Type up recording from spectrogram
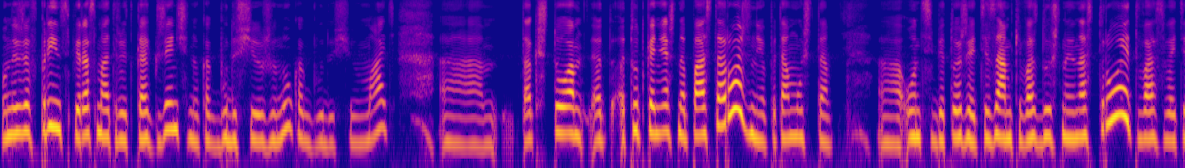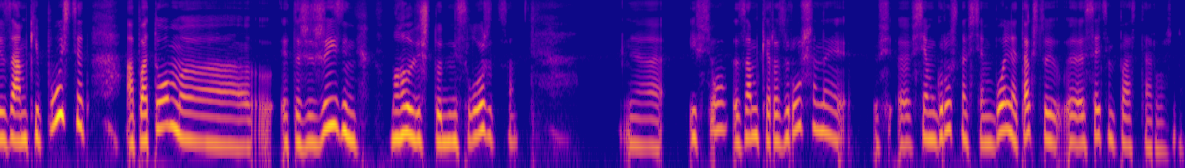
он уже в принципе рассматривает как женщину, как будущую жену, как будущую мать, э, так что э, тут, конечно, поосторожнее, потому что он себе тоже эти замки воздушные настроит, вас в эти замки пустит, а потом это же жизнь, мало ли что не сложится. Э, и все, замки разрушены, всем грустно, всем больно, так что э, с этим поосторожнее.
